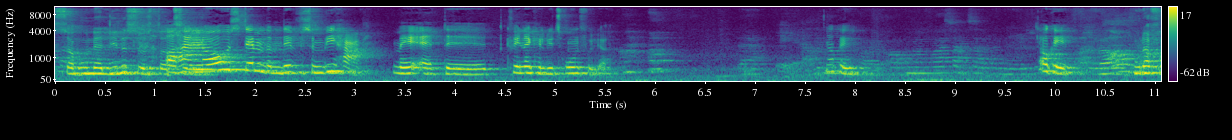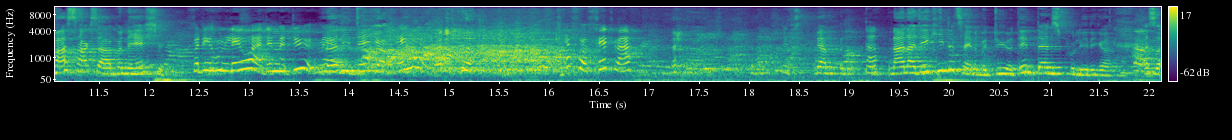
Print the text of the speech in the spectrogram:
Så hun er lille søster Og til... har Norge stemt om det, som vi har, med at øh, kvinder kan blive tronfølgere? Okay. Okay, Hun er fra Saxe Apanage. fordi hun lever af det med dyr. Med Hørte I det, jo? Kæft, hvor fedt, var. Ja, nej, nej, det er ikke hende, der taler med dyr. Det er en dansk politiker. Altså,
